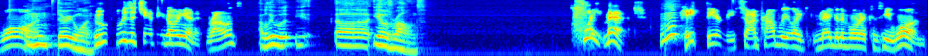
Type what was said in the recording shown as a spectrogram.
won. Mhm, There you won. Who who was the champion going in it? Rollins? I believe it was, uh, yeah, it was Rollins. Great match. Mhm. Hate Theory, so I probably like negative on it because he won.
